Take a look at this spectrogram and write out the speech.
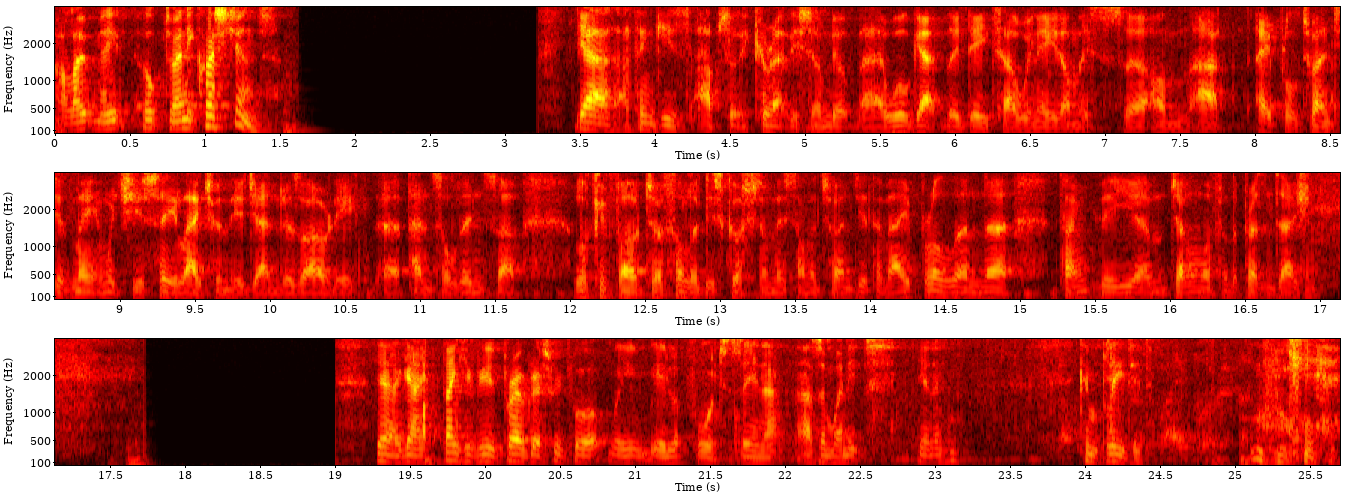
I'll open it up to any questions. Yeah, I think he's absolutely correctly summed up there. We'll get the detail we need on this uh, on our April 20th meeting, which you see later in the agenda is already uh, penciled in. So looking forward to a fuller discussion on this on the 20th of April and uh, thank the um, gentleman for the presentation yeah, again, thank you for your progress report. We, we look forward to seeing that as and when it's, you know, completed. yeah.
